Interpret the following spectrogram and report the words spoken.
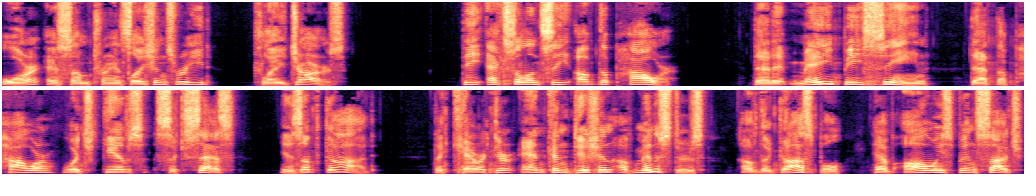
or, as some translations read, clay jars the excellency of the power, that it may be seen that the power which gives success is of God. The character and condition of ministers of the gospel have always been such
